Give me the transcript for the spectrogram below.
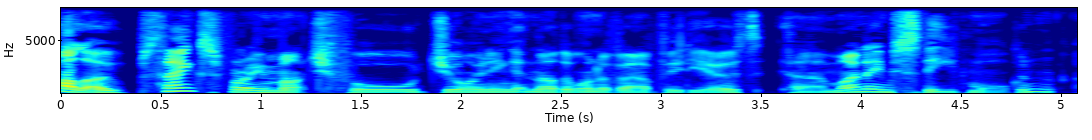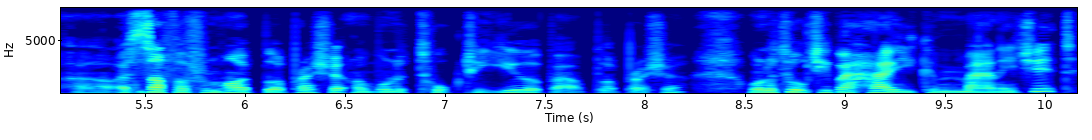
Hello, thanks very much for joining another one of our videos. Uh, my name's Steve Morgan. Uh, I suffer from high blood pressure. I want to talk to you about blood pressure. I want to talk to you about how you can manage it,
